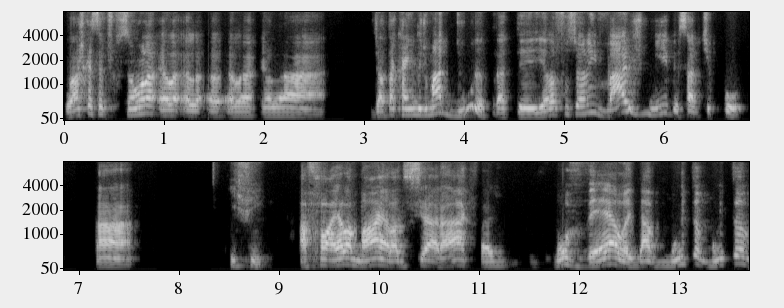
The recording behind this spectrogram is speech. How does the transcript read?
eu acho que essa discussão ela, ela, ela, ela, já está caindo de madura para ter. E ela funciona em vários níveis, sabe? Tipo, a, enfim, a Faela Maia, lá do Ceará, que faz novela e dá muita, muita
